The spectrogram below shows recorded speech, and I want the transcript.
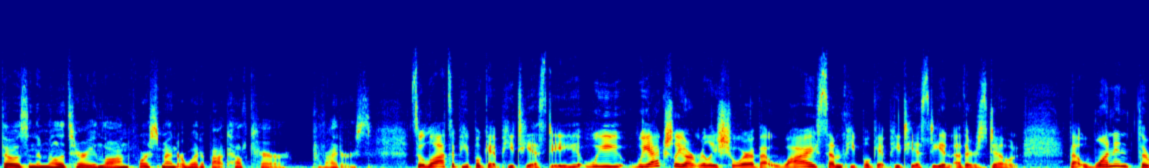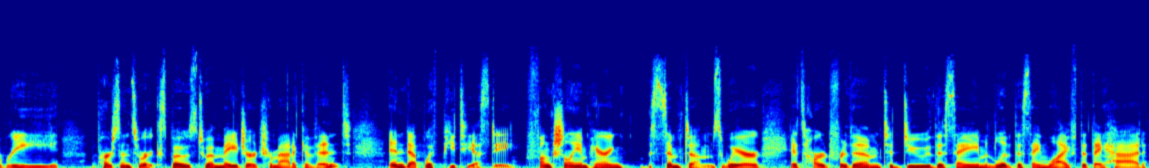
those in the military and law enforcement, or what about healthcare providers? So lots of people get PTSD. We we actually aren't really sure about why some people get PTSD and others don't. About 1 in 3 persons who are exposed to a major traumatic event end up with PTSD, functionally impairing symptoms where it's hard for them to do the same and live the same life that they had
